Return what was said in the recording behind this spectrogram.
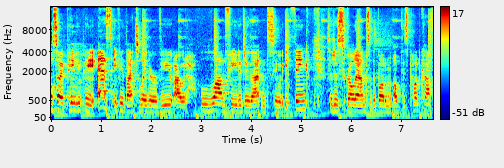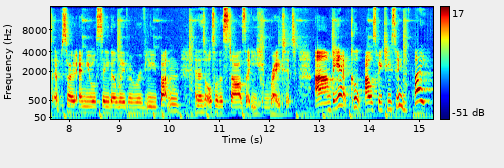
Also, PPPS, if you'd like to leave a review, I would love for you to do that and see what you think. So just scroll down to the bottom of this podcast episode and you will see the leave a review button. And there's also the stars that you can rate it. Um, but yeah, cool. I will speak to you soon. Bye.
